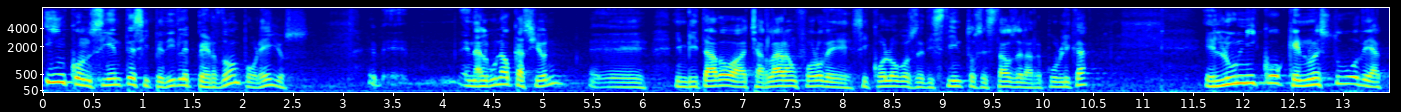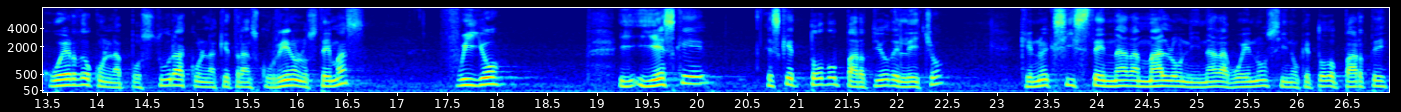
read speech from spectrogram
inconscientes y pedirle perdón por ellos. Eh, eh, en alguna ocasión eh, invitado a charlar a un foro de psicólogos de distintos estados de la República. El único que no estuvo de acuerdo con la postura con la que transcurrieron los temas fui yo. Y, es, que, es que todo partió del hecho que no existe nada malo ni nada bueno, sino que todo parte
